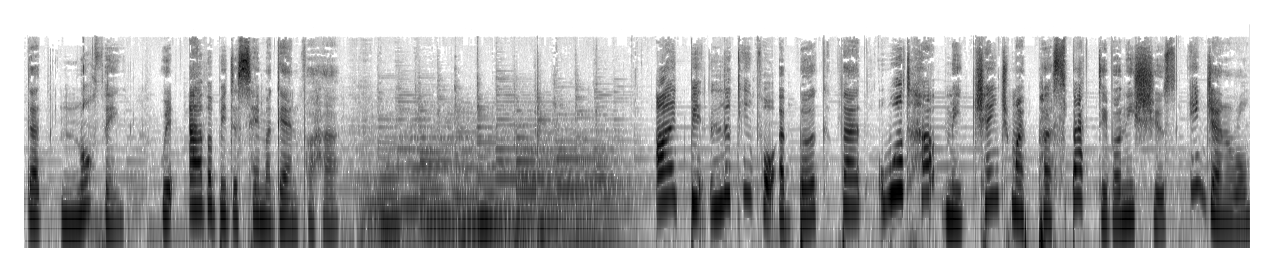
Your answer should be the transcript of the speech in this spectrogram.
that nothing will ever be the same again for her. I'd been looking for a book that would help me change my perspective on issues in general,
